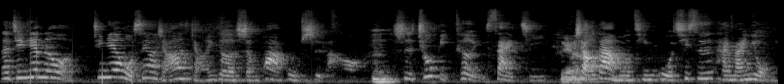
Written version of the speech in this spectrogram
那今天呢，我今天我是要想要讲一个神话故事啦，哦，嗯，是丘比特与赛姬。不晓得大家有没有听过？其实还蛮有名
